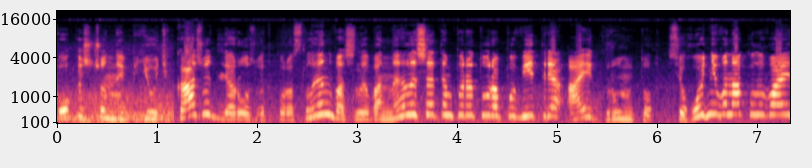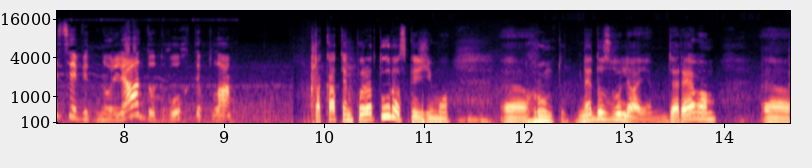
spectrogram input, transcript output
поки що не б'ють. Кажуть, для розвитку рослин важлива не лише температура повітря, а й ґрунту. Сьогодні вона коливається від 0 до 2 тепла. Така температура, скажімо, е, ґрунту не дозволяє деревам е,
